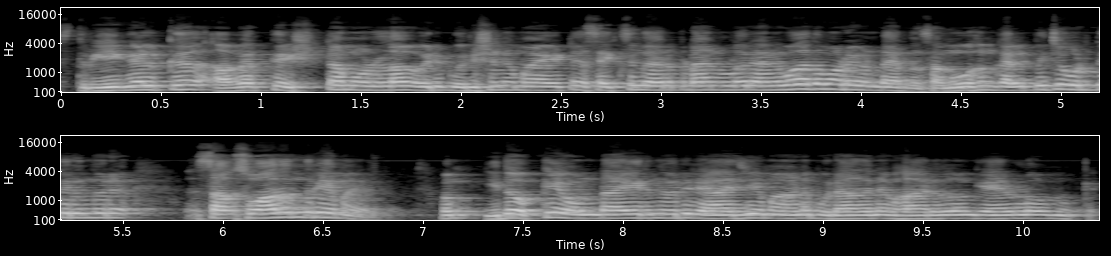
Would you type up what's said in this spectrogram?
സ്ത്രീകൾക്ക് അവർക്ക് ഇഷ്ടമുള്ള ഒരു പുരുഷനുമായിട്ട് സെക്സിൽ ഏർപ്പെടാനുള്ള ഒരു അനുവാദം അവിടെ ഉണ്ടായിരുന്നു. സമൂഹം കൽപ്പിച്ചു കൊടുത്തിരുന്ന ഒരു സ്വാതന്ത്ര്യമായിരുന്നു. അപ്പം ഇതൊക്കെ ഉണ്ടായിരുന്ന ഒരു രാജ്യമാണ് പുരാതന ഭാരതവും കേരളവും ഒക്കെ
